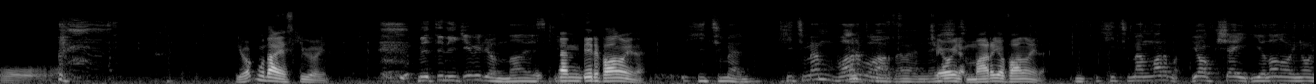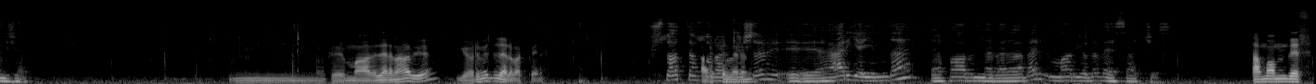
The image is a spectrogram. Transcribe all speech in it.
Oo. Yok mu daha eski bir oyun? Metin 2 biliyorum daha eski. Ben bir falan oyna. Hitman. Hitman var bu arada bende. Şey oyna, Mario falan oyna. Hitman var mı? Yok şey yılan oyunu oynayacağım. Hmm, bakıyorum maviler ne yapıyor? Görmediler bak beni. Şu saatten sonra Arkalarım- arkadaşlar eee, her yayında Efe abimle beraber Mario'da vs atacağız. Tamamdır.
